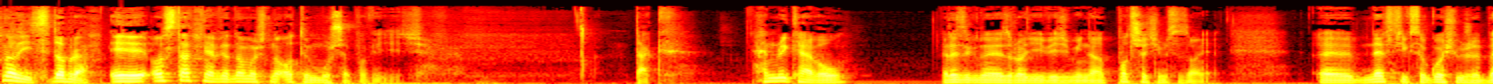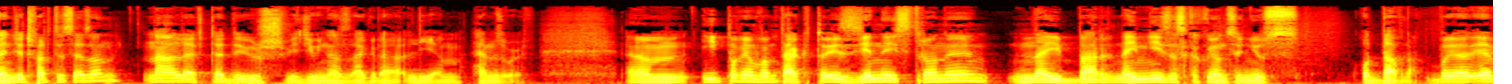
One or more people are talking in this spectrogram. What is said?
No nic, dobra. Yy, ostatnia wiadomość, no o tym muszę powiedzieć. Tak. Henry Cavill rezygnuje z roli Wiedźmina po trzecim sezonie. Y, Netflix ogłosił, że będzie czwarty sezon, no ale wtedy już Wiedźmina zagra Liam Hemsworth. Um, I powiem wam tak, to jest z jednej strony najbar, najmniej zaskakujący news Od dawna. Bo ja, ja,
